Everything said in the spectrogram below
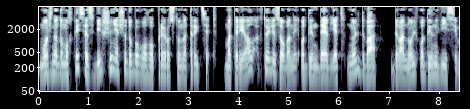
Можна домогтися збільшення щодобового приросту на 30. Матеріал актуалізований 1902 2018.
